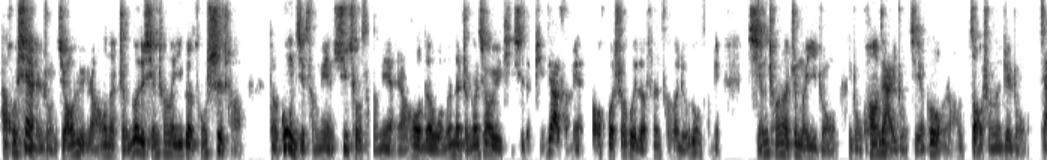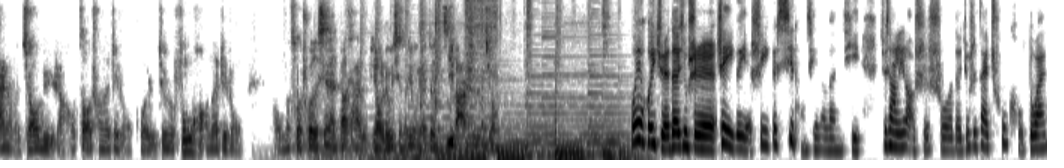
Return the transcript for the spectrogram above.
它会渲染这种焦虑，然后呢，整个就形成了一个从市场的供给层面、需求层面，然后的我们的整个教育体系的评价层面，包括社会的分层和流动层面，形成了这么一种一种框架、一种结构，然后造成了这种家长的焦虑，然后造成了这种或者就是疯狂的这种我们所说的现在当下比较流行的用语叫“鸡娃式的教育”。我也会觉得，就是这个也是一个系统性的问题。就像李老师说的，就是在出口端，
